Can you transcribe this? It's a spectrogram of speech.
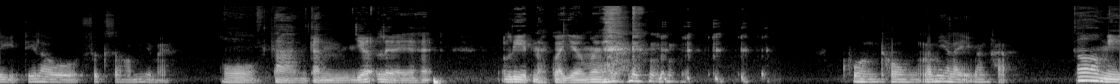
ลีดที่เราฝึกซ้อมอยู่ไหมโอ้ต่างกันเยอะเลยนะฮะ ลีดหนักกว่าเยอะมาก ควงธงแล้วมีอะไรอีกบ้างครับ ก็มี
